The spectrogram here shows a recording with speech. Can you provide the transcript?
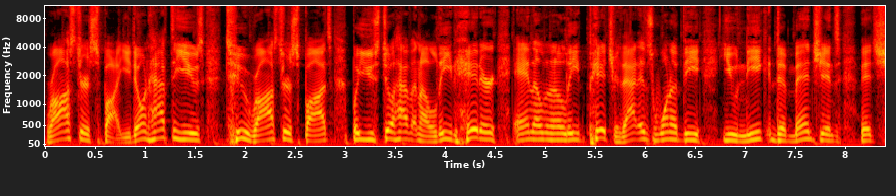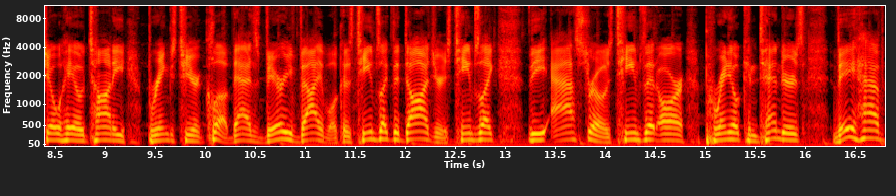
roster spot. You don't have to use two roster spots, but you still have an elite hitter and an elite pitcher. That is one of the unique dimensions that Shohei Ohtani brings to your club. That is very valuable because teams like the Dodgers, teams like the Astros, teams that are perennial contenders, they have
